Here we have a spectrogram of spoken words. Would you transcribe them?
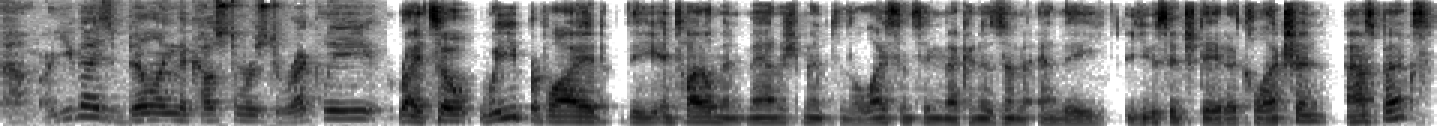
um, are you guys billing the customers directly? Right. So we provide the entitlement management and the licensing mechanism and the usage data collection aspects.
